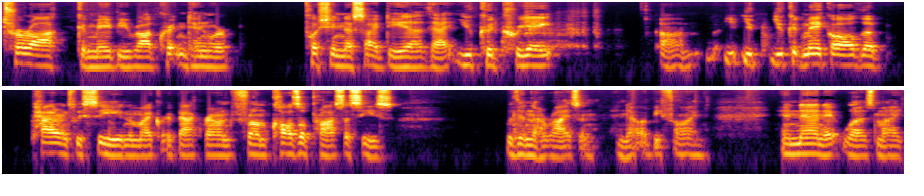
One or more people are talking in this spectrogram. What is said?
Turok and maybe Rob Crittenden were pushing this idea that you could create, um, you, you could make all the patterns we see in the microwave background from causal processes within the horizon, and that would be fine. And then it was my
